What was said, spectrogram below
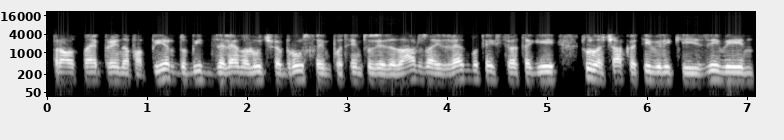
spraviti najprej na papir, dobiti zeleno luč v Bruslu in potem tudi denar za izvedbo teh strategij. Tu nas čakajo ti veliki izzivi in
